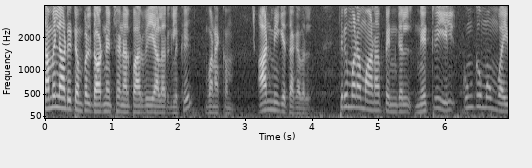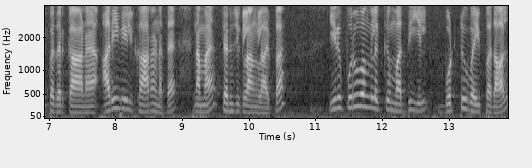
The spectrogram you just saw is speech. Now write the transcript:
Tamil Nadu temple dot net channel பார்வையாளர்களுக்கு வணக்கம். ஆன்மீக தகவல். திருமணமான பெண்கள் நெற்றியில் குங்குமம் வைப்பதற்கான அறிவியல் காரணத்தை நம்ம தெரிஞ்சுக்கலாங்களா இப்போ? இரு புருவங்களுக்கு மத்தியில் பொட்டு வைப்பதால்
